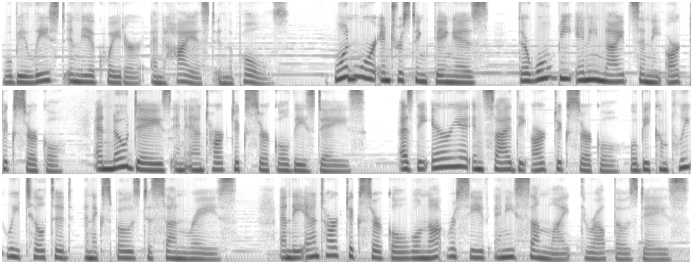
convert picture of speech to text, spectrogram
will be least in the equator and highest in the poles. One more interesting thing is, there won't be any nights in the Arctic Circle and no days in Antarctic Circle these days, as the area inside the Arctic Circle will be completely tilted and exposed to sun rays, and the Antarctic Circle will not receive any sunlight throughout those days.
